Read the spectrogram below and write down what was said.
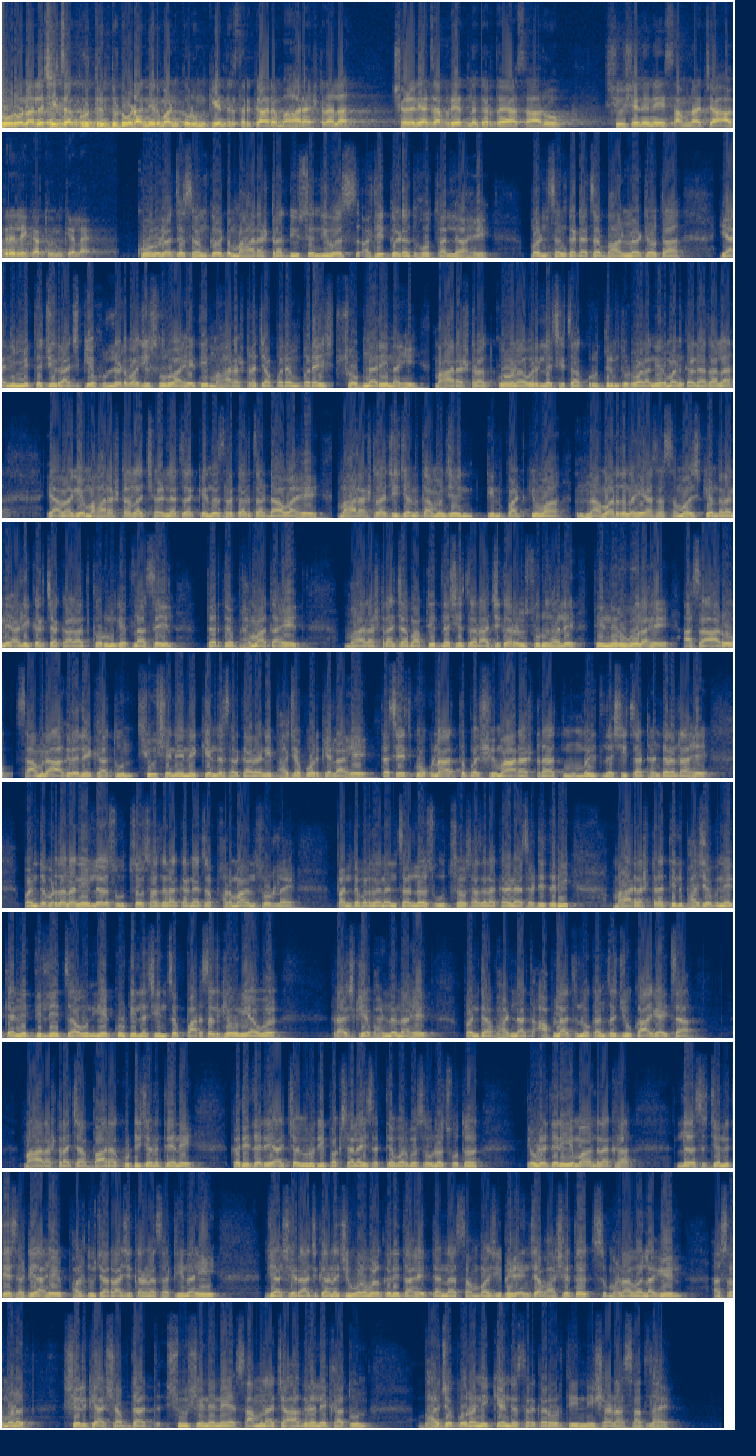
Corona लशीचा कृत्रिम तुटवडा निर्माण करून केंद्र सरकार महाराष्ट्राला छळण्याचा प्रयत्न करत आहे असा आरोप शिवसेनेने सामनाच्या अग्रलेखातून केलाय. कोरोनाचं संकट महाराष्ट्रात दिवसेंदिवस अधिक गडद होत चाललं आहे. पण संकटाचं भान न ठेवता या निमित्त जी राजकीय हुल्लडबाजी सुरू आहे ती महाराष्ट्राच्या परंपरेस शोभणारी नाही. महाराष्ट्रात कोरोनावरील लसीचा कृत्रिम तुटवडा निर्माण करण्यात आला. यामागे महाराष्ट्राला छळण्याचा केंद्र सरकारचा डाव आहे. महाराष्ट्राची जनता म्हणजे तिनपाट किंवा नामर्द नाही असा समज केंद्राने अलीकडच्या काळात करून घेतला असेल तर ते भ्रमात आहेत. महाराष्ट्राच्या बाबतीत लशीचं राजकारण सुरू झाले ते निर्गुण आहे असा आरोप सामना अग्रलेखातून शिवसेनेने केंद्र सरकार आणि भाजपवर केला आहे. तसेच कोकणात पश्चिम महाराष्ट्रात मुंबईत लशीचा ठणठणाट आहे. पंतप्रधानांनी लस उत्सव साजरा करण्याचं फरमान सोडलंय. पंतप्रधानांचा लस उत्सव साजरा करण्यासाठी तरी महाराष्ट्रातील भाजप नेत्यांनी दिल्लीत जाऊन एक कोटी लसींचं पार्सल घेऊन यावं. राजकीय भांडण आहेत पण त्या भांडणात आपलाच लोकांचा जीव का घ्यायचा? महाराष्ट्राच्या बारा कोटी जनतेने कधीतरी आजच्या विरोधी पक्षालाही सत्तेवर बसवलंच होतं. तेवढे तरी इमान राखा. लस जनतेसाठी आहे फालतूच्या राजकारणासाठी नाही. जे असे राजकारणाची वळवळ करीत आहेत त्यांना संभाजी भिडेंच्या भाषेतच म्हणावं लागेल असं म्हणत शेलक्या शब्दात शिवसेनेने सामनाच्या अग्रलेखातून भाजपवर आणि केंद्र सरकारवरती निशाणा साधलाय.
